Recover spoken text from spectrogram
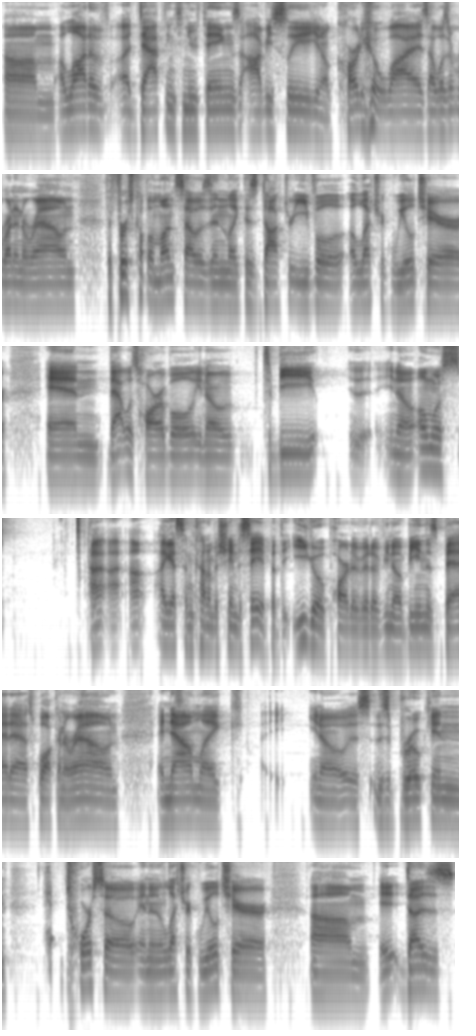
Um, a lot of adapting to new things. Obviously, you know, cardio wise, I wasn't running around. The first couple months, I was in like this Doctor Evil electric wheelchair, and that was horrible. You know, to be, you know, almost I, I, I, guess I'm kind of ashamed to say it, but the ego part of it of you know being this badass walking around, and now I'm like, you know, this this broken torso in an electric wheelchair um, it does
